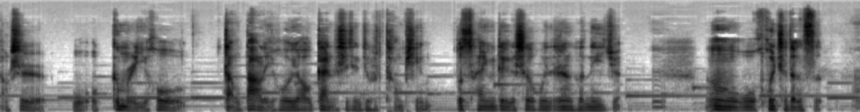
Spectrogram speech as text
想是我哥们儿以后长大了以后要干的事情就是躺平，不参与这个社会的任何内卷，嗯嗯，我混吃等死。嗯，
